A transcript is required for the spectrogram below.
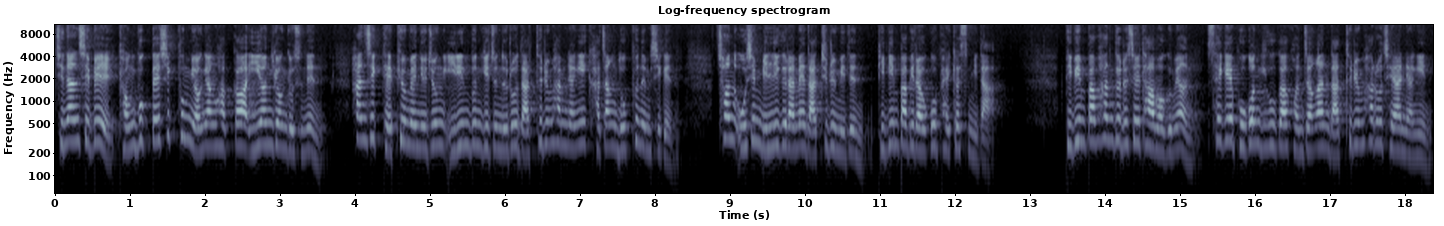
지난 10일 경북대 식품영양학과 이현경 교수는 한식 대표 메뉴 중 1인분 기준으로 나트륨 함량이 가장 높은 음식은 1050mg의 나트륨이 든 비빔밥이라고 밝혔습니다. 비빔밥 한 그릇을 다 먹으면 세계보건기구가 권장한 나트륨 하루 제한량인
